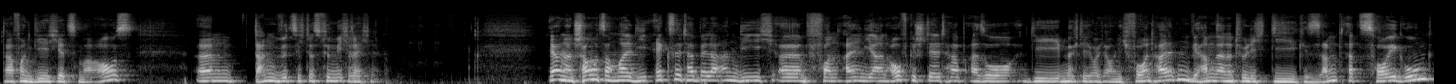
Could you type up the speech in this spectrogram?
Davon gehe ich jetzt mal aus. Ähm, dann wird sich das für mich rechnen. Ja, und dann schauen wir uns auch mal die Excel-Tabelle an, die ich äh, von allen Jahren aufgestellt habe. Also die möchte ich euch auch nicht vorenthalten. Wir haben da natürlich die Gesamterzeugung.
